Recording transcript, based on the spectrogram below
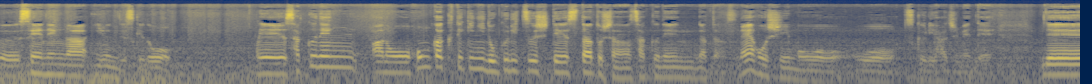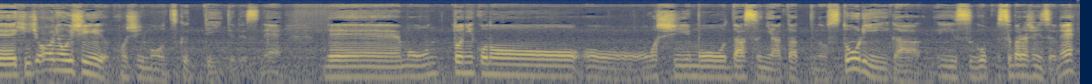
青年がいるんですけど、えー、昨年、あの、本格的に独立してスタートしたのは昨年だったんですね。干し芋を作り始めて。で、非常に美味しい干し芋を作っていてですね。で、もう本当にこの、干し芋を出すにあたってのストーリーがすご、素晴らしいんですよね。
